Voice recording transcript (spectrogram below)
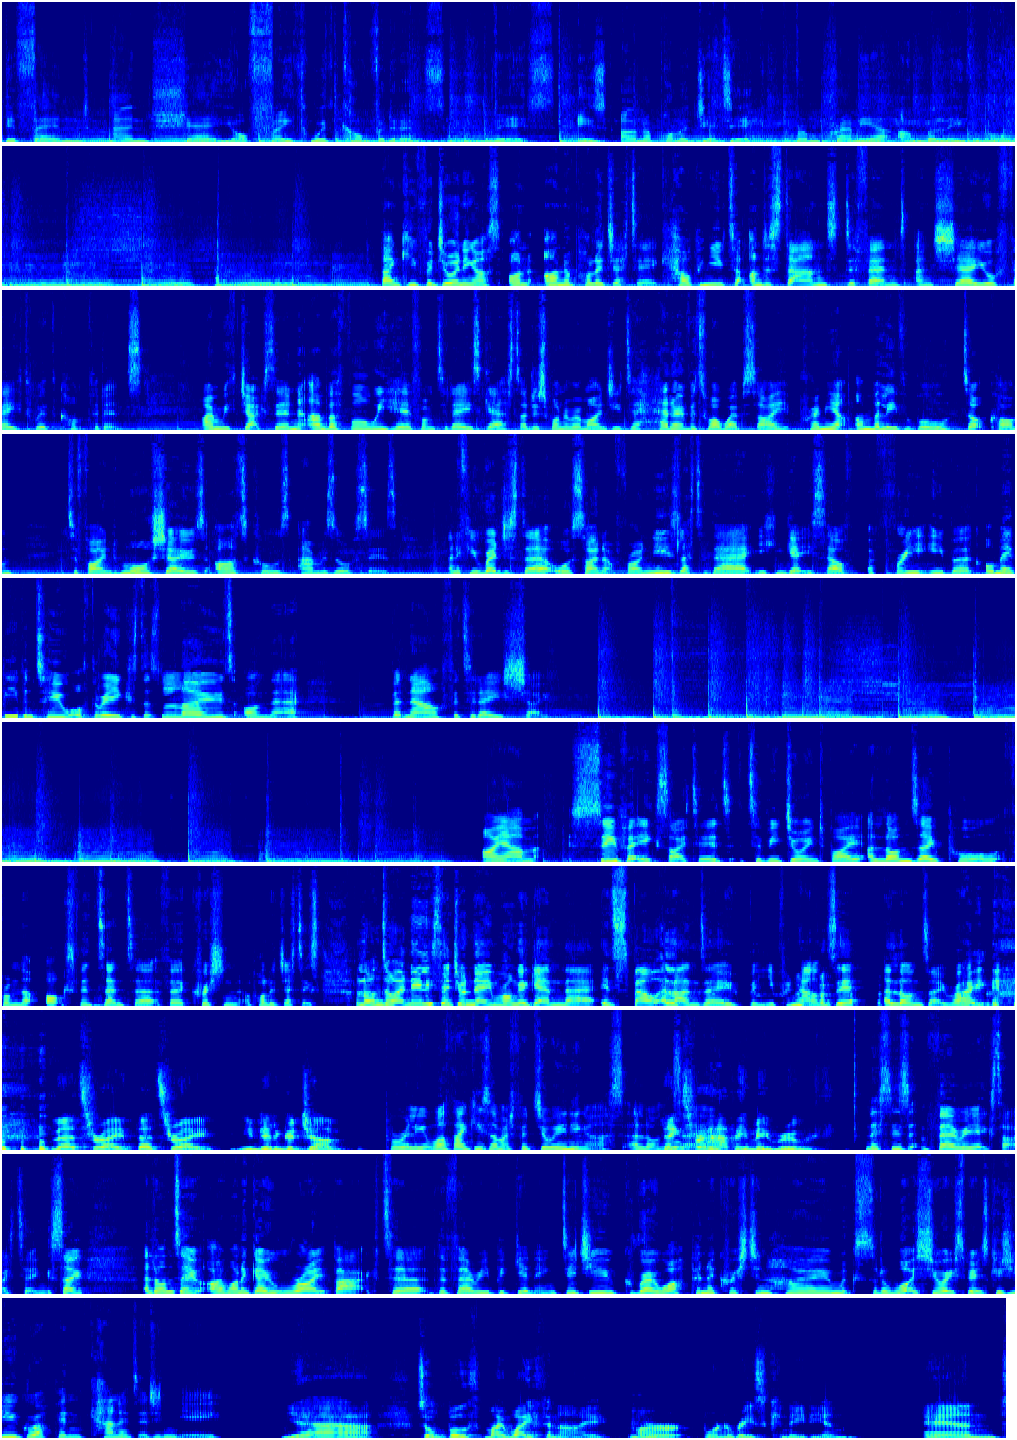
defend, and share your faith with confidence. This is Unapologetic from Premier Unbelievable. Thank you for joining us on Unapologetic, helping you to understand, defend, and share your faith with confidence. I'm Ruth Jackson, and before we hear from today's guest, I just want to remind you to head over to our website, premierunbelievable.com, to find more shows, articles, and resources. And if you register or sign up for our newsletter there, you can get yourself a free ebook, or maybe even two or three, because there's loads on there. But now for today's show. I am super excited to be joined by Alanzo Paul from the Oxford Centre for Christian Apologetics. Alanzo, I nearly said your name wrong again there. It's spelled Alanzo, but you pronounce it Alonzo, right? that's right. That's right. You did a good job. Brilliant. Well, thank you so much for joining us, Alanzo. Thanks for having me, Ruth. This is very exciting. So, Alanzo, I want to go right back to the very beginning. Did you grow up in a Christian home? Sort of what's your experience? Because you grew up in Canada, didn't you? Yeah. So both my wife and I mm-hmm. are born and raised Canadian. And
